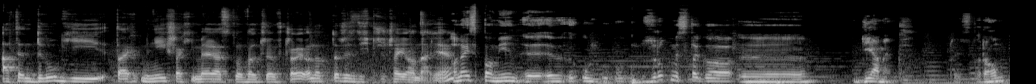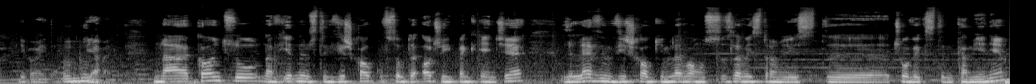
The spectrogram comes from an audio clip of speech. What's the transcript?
a ten drugi, ta mniejsza chimera, z którą walczyłem wczoraj, ona też jest gdzieś przyczajona, nie? Ona jest pomiędzy. zróbmy z tego y, diament. To jest rąb, nie pamiętam. Mhm. Diament. Na końcu, na jednym z tych wierzchołków są te oczy i pęknięcie. Z lewym wierzchołkiem, lewą, z lewej strony jest y, człowiek z tym kamieniem.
